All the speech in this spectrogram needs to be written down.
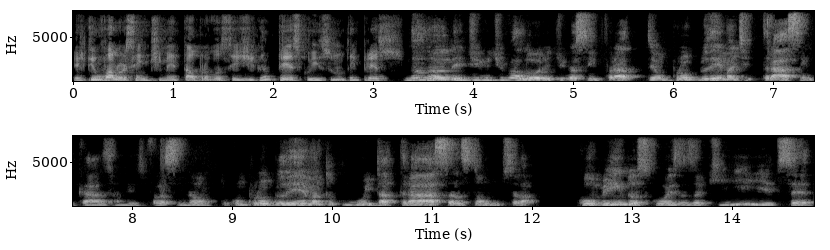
ele tem um valor sentimental para você gigantesco, e isso não tem preço. Não, não, eu nem digo de valor, eu digo assim, para ter um problema de traça em casa mesmo. Fala assim, não, tô com um problema, tô com muita traça, elas estão, sei lá, comendo as coisas aqui e etc.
